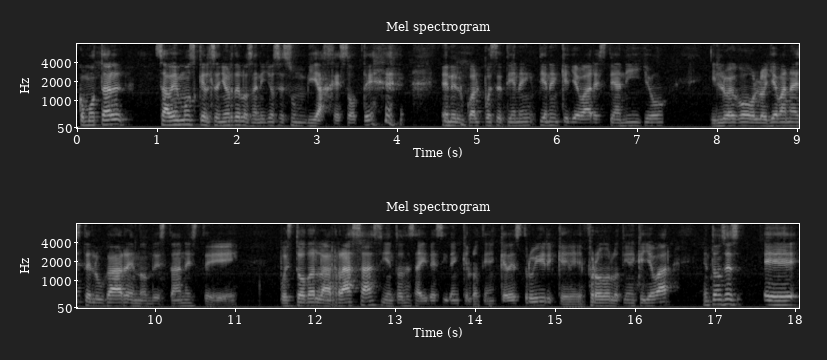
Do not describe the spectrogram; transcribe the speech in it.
como tal, sabemos que el Señor de los Anillos es un viajezote en el cual pues se tienen, tienen que llevar este anillo y luego lo llevan a este lugar en donde están este pues todas las razas y entonces ahí deciden que lo tienen que destruir y que Frodo lo tiene que llevar. Entonces, eh,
